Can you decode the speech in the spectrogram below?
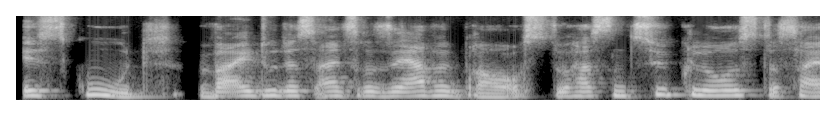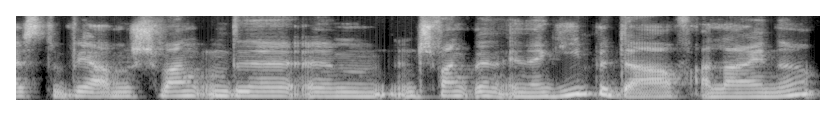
ist gut, weil du das als Reserve brauchst. Du hast einen Zyklus, das heißt, wir haben schwankende, ähm, einen schwankenden Energiebedarf alleine.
